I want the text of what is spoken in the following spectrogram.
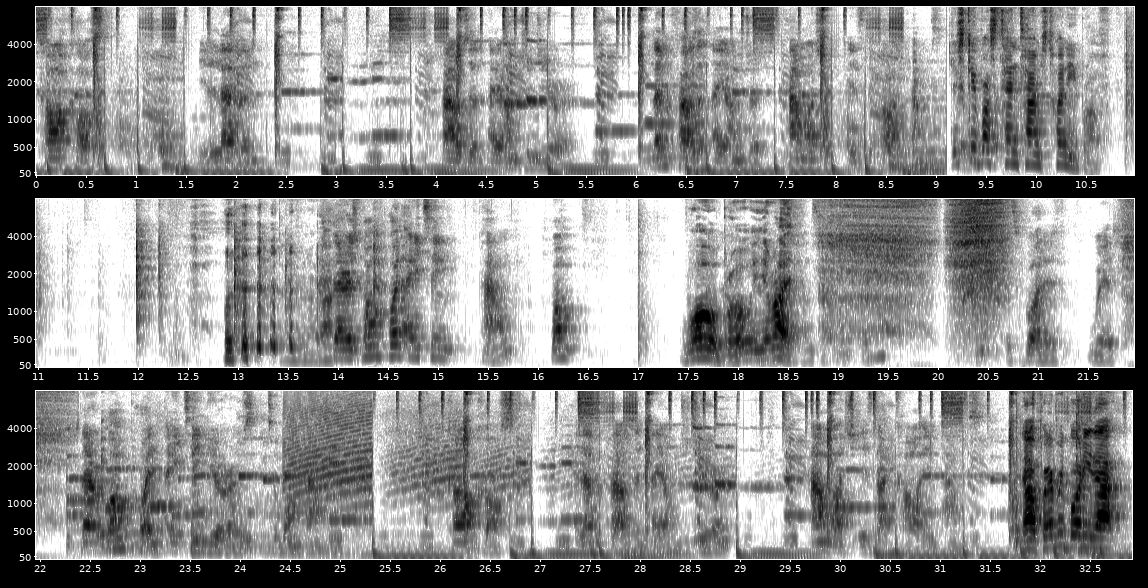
car costs 11,800 euro. 11,800. How much is the car? Just give us 10 times 20, bruv. There is 1.18 pound. One. Whoa, bro, you're right. It's word is weird. There are 1.18 euros to one pound. Car cost 11,800 euro. How much is that car in pounds? Now, for everybody that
